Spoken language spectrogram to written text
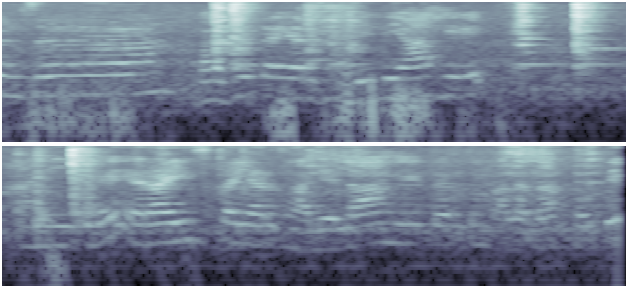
चिकनचं भाजी तयार झालेली आहे. आणि इकडे राईस तयार झालेला आहे तर तुम्हाला दाखवते.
